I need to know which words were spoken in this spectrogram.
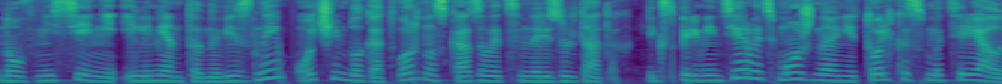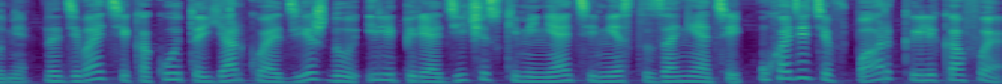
но внесение элемента новизны очень благотворно сказывается на результатах. Экспериментировать можно не только с материалами. Надевайте какую-то яркую одежду или периодически меняйте место занятий. Уходите Уходите в парк или кафе.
